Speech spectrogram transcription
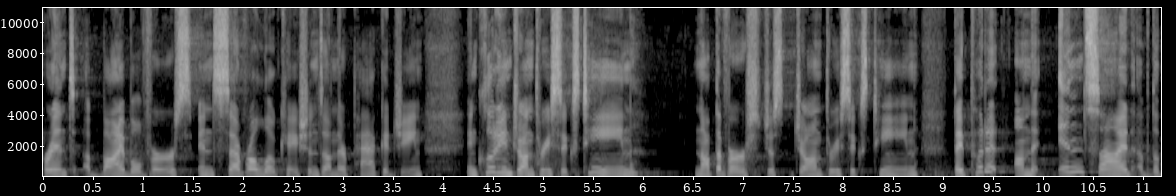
print a Bible verse in several locations on their packaging, including John 3.16, not the verse, just John 3.16. They put it on the inside of the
